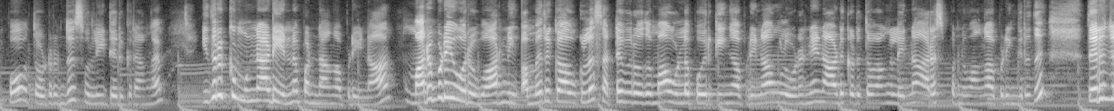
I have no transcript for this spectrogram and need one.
இப்போது தொடர்ந்து சொல்லிட்டு இருக்கிறாங்க. இதற்கு முன்னாடி என்ன பண்ணாங்க அப்படின்னா மறுபடியும் ஒரு வார்னிங் அமெரிக்காவுக்குள்ளே சட்டவிரோதமாக உள்ளே போயிருக்கீங்க அப்படின்னா உங்களை உடனே நாடு கடத்துவாங்க இல்லைன்னா அரெஸ்ட் பண்ணுவாங்க அப்படிங்கிறது தெரிஞ்ச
